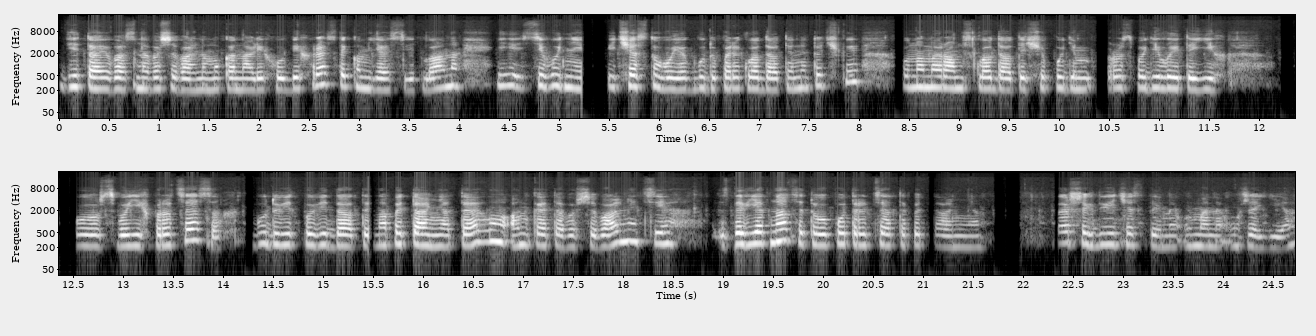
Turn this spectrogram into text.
Вітаю вас на вишивальному каналі Хобі Хрестиком. Я Світлана. І сьогодні, під час того, як буду перекладати ниточки, по номерам складати, щоб потім розподілити їх по своїх процесах, буду відповідати на питання тегу анкета вишивальниці з 19 по 30 питання. Перших дві частини у мене вже є.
